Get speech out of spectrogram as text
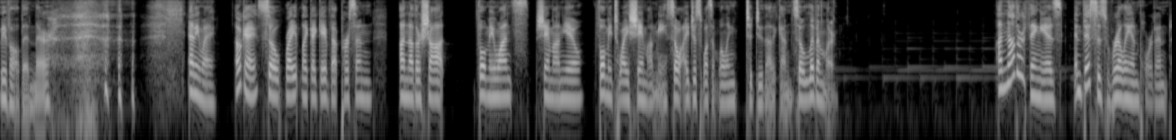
We've all been there. anyway, okay. So, right, like I gave that person another shot. Fool me once, shame on you. Fool me twice, shame on me. So I just wasn't willing to do that again. So live and learn. Another thing is, and this is really important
